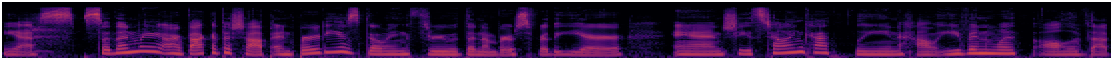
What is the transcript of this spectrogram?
Yes. So then we are back at the shop, and Birdie is going through the numbers for the year. And she's telling Kathleen how, even with all of that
